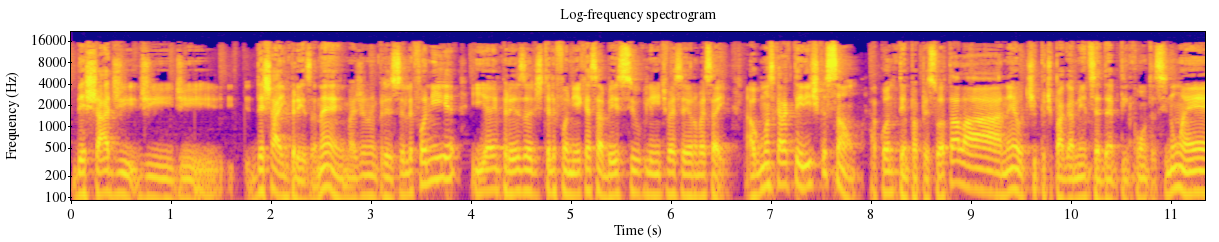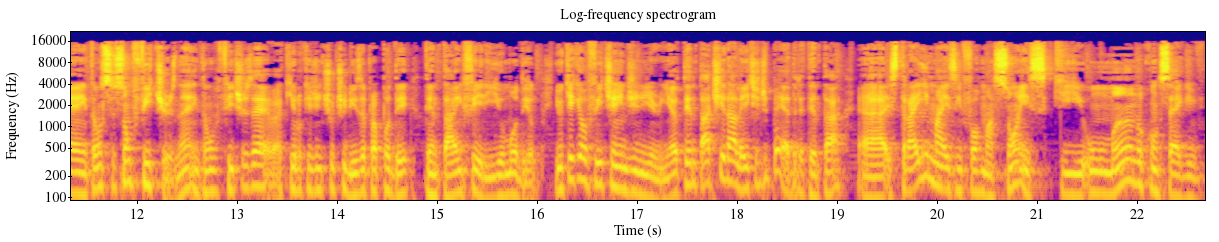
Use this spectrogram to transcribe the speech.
deixar de, de, de, deixar a empresa, né? Imagina uma empresa de telefonia e a empresa de telefonia quer saber se o cliente vai sair ou não vai sair. Algumas características são há quanto tempo a pessoa está lá, né? O tipo de pagamento se é débito em conta, se não é. Então, são features, né? Então, features é aquilo que a gente utiliza para poder tentar inferir o modelo. E o que é o feature engineering? É tentar tirar leite de pedra, é tentar uh, extrair mais informações que um humano consegue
